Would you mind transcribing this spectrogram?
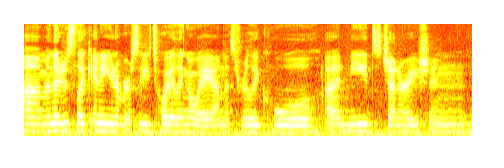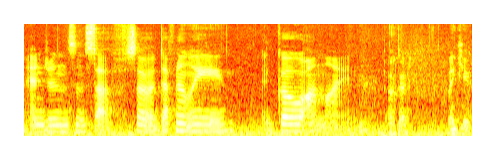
Um, and they're just like in a university toiling away on this really cool uh, needs generation engines and stuff. So definitely go online. Okay. Thank you.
